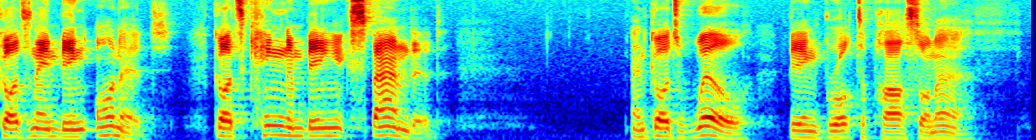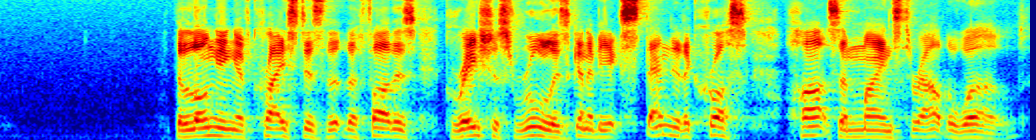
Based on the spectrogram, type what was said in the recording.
God's name being honored, God's kingdom being expanded, and God's will being brought to pass on earth. The longing of Christ is that the Father's gracious rule is going to be extended across hearts and minds throughout the world.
